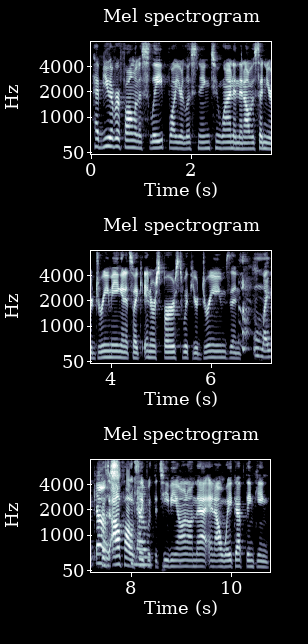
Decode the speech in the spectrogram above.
Have you ever fallen asleep while you're listening to one and then all of a sudden you're dreaming and it's like interspersed with your dreams and Oh my gosh. because. I'll fall asleep know- with the TV on on that and I'll wake up thinking,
